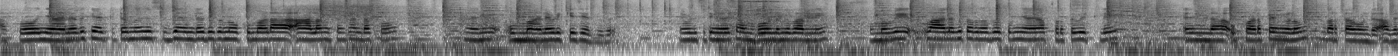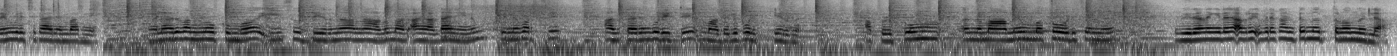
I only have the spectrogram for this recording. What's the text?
അപ്പോൾ ഞാനത് കേട്ടിട്ടൊന്ന് ജസ്റ്റ് ജനലിന്റെ അധികം നോക്കുമ്പോൾ അവിടെ ആ- ആളങ്ങോട്ടും കണ്ടപ്പോൾ ഞാൻ ഉമ്മാനെ വിളിക്കുക ചെയ്തത്. ഞാൻ വിളിച്ചിട്ട് ഇങ്ങനെ സംഭവം ഉണ്ടെന്ന് പറഞ്ഞ്. ഉമ്മ വീ- വാലൊക്കെ തുറന്നപ്പോഴേക്കും ഞാൻ അപ്പുറത്തെ വീട്ടിൽ എന്താ ഉപ്പാടെ പെങ്ങളും ഭർത്താവും ഉണ്ട്. അവരെയും വിളിച്ച് കാര്യം പറഞ്ഞു. അങ്ങനെ അവർ വന്ന് നോക്കുമ്പോൾ ഈ സുധീർ എന്ന് പറഞ്ഞ ആളും അയാളുടെ അനിയനും പിന്നെ കുറച്ച് ആൾക്കാരും കൂടിയിട്ട് മതിൽ പൊളിക്കായിരുന്നു. അപ്പോഴേക്കും എന്താ മാമയും ഉമ്മൊക്കെ ഓടിച്ചെന്ന് ഇവരാണെങ്കിൽ അവർ ഇവരെ കണ്ടിട്ട് നിർത്തണമൊന്നുമില്ല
